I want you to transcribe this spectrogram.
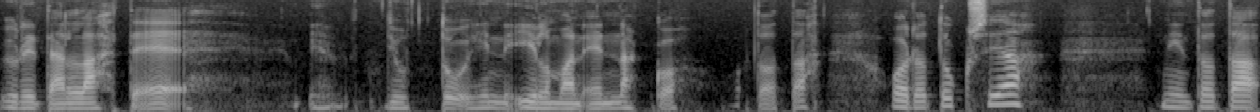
yritän lähteä juttuihin ilman ennakko-odotuksia. Tota, niin tota,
